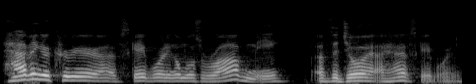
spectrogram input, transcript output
having a career out of skateboarding almost robbed me of the joy I have skateboarding.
